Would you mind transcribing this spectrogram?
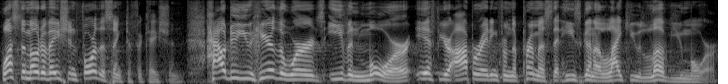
What's the motivation for the sanctification? How do you hear the words even more if you're operating from the premise that He's gonna like you, love you more?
